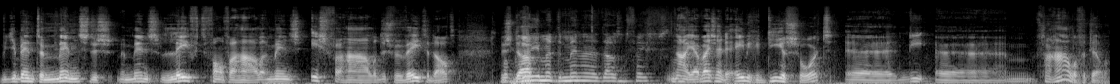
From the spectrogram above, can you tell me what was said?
Je bent een mens, dus een mens leeft van verhalen. Een mens is verhalen, dus we weten dat. Dus Wat bedoel je met de Man in a Thousand Faces? Nou ja, wij zijn de enige diersoort eh, die eh, verhalen vertellen.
